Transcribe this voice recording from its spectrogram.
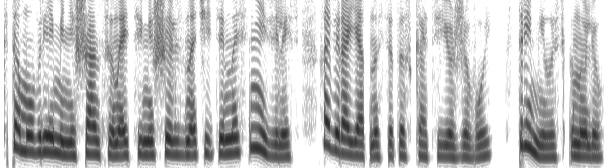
К тому времени шансы найти Мишель значительно снизились, а вероятность отыскать ее живой стремилась к нулю.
